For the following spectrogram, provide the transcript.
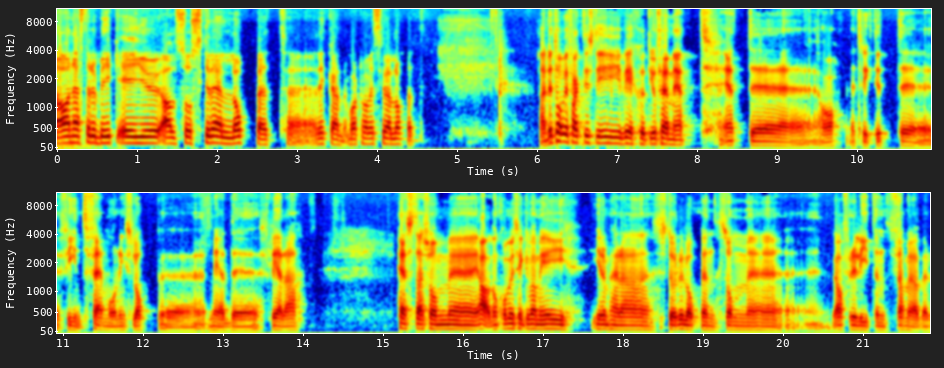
Ja, nästa rubrik är ju alltså skrälloppet. Eh, Rickard, vart har vi skrälloppet? Ja, det tar vi faktiskt i V75 1. Ett, eh, ja, ett riktigt eh, fint femordningslopp eh, med eh, flera hästar som, eh, ja, de kommer säkert vara med i, i de här eh, större loppen som, eh, ja, för eliten framöver.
